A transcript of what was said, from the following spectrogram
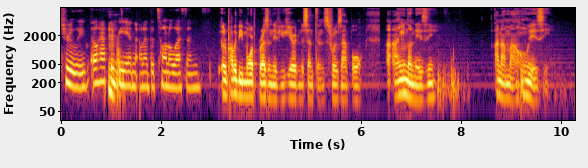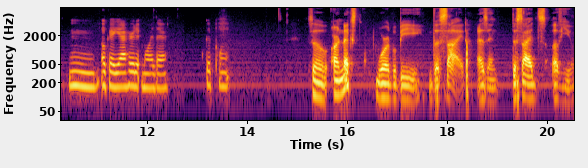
Truly. It'll have Mm-hmm. to be in one of the tonal lessons. It'll probably be more present if you hear it in the sentence. For example, anyị nọ n'ezi, ana m ahụ ezi. Okay, yeah, I heard it more there. Good point. So our next word would be the side, as in the sides of you.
